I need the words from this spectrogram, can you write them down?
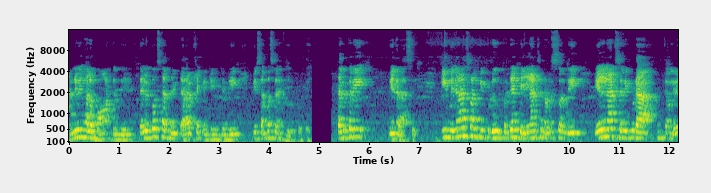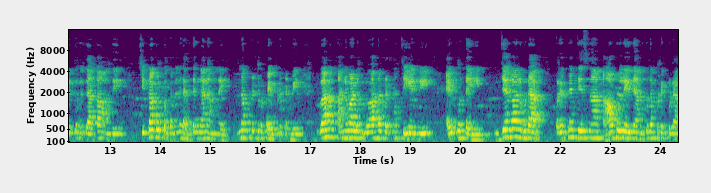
అన్ని విధాలు బాగుంటుంది. తెలుగుసారి మీకు అభిషేకం చేయించండి మీ సమస్యలను తీరిపోతాయి. తదుపరి మీనరాశి. ఈ మీనరాశి వాళ్ళకి ఇప్పుడు ప్రజెంట్ ఏలినాట్స్ నడుస్తుంది. ఏలినాట్స్ అని కూడా కొంచెం ఇరవై తొమ్మిది దాకా ఉంది. చికాకులు కొంతమంది అధికంగానే ఉన్నాయి. ఉన్నప్పటికీ కూడా భయపడకండి. వివాహం కాని వాళ్ళు వివాహ ప్రయత్నం చేయండి. అయిపోతాయి. ఉద్యోగాలు కూడా ప్రయత్నం చేసినా కావటం లేదు అనుకున్నప్పటికి కూడా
